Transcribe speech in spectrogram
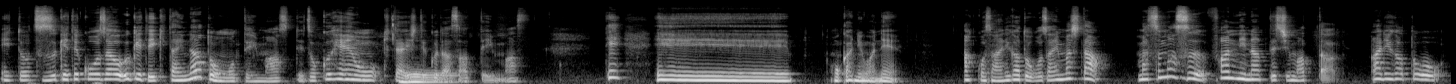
えっ、と、続けて講座を受けていきたいなと思っています。で、続編を期待してくださっています。で、えー、他にはね、アッコさんありがとうございました。ますますファンになってしまった。ありがとう。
